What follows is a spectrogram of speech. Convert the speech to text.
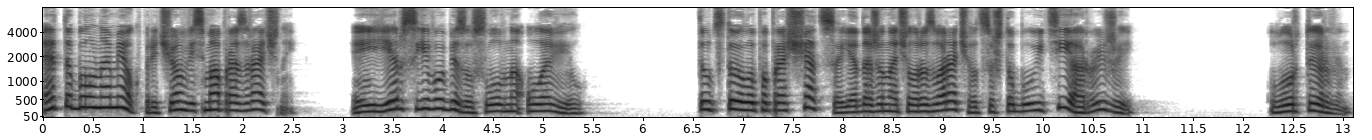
Это был намек, причем весьма прозрачный, и Ерс его, безусловно, уловил. Тут стоило попрощаться, я даже начал разворачиваться, чтобы уйти, а рыжий... «Лорд Эрвин,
